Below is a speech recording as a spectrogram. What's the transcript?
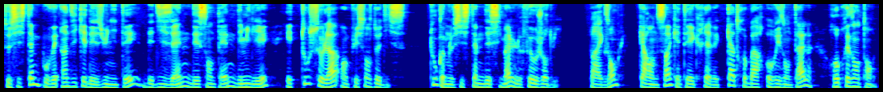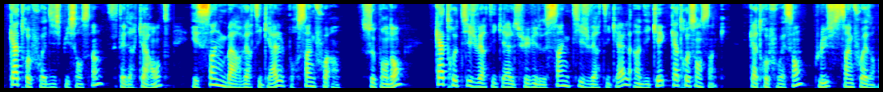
ce système pouvait indiquer des unités, des dizaines, des centaines, des milliers, et tout cela en puissance de 10, tout comme le système décimal le fait aujourd'hui. Par exemple, 45 était écrit avec 4 barres horizontales représentant 4 fois 10 puissance 1, c'est-à-dire 40, et 5 barres verticales pour 5 fois 1. Cependant, 4 tiges verticales suivies de 5 tiges verticales indiquaient 405, 4 fois 100 plus 5 fois 1.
